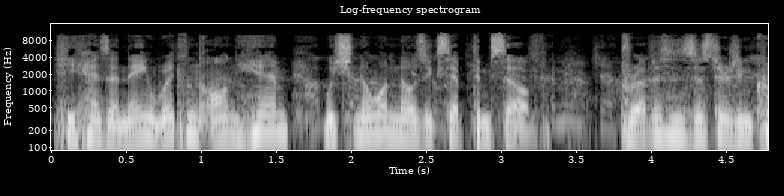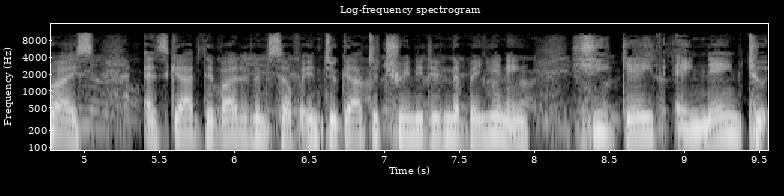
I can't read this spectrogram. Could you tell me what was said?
He has a name written on him which no one knows except Himself. Brothers and sisters in Christ, as God divided Himself into God to Trinity in the beginning, He gave a name to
